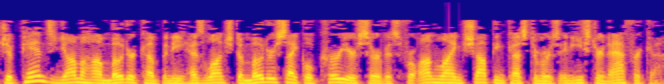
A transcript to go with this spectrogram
Japan's Yamaha Motor Company has launched a motorcycle courier service for online shopping customers in eastern Africa.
